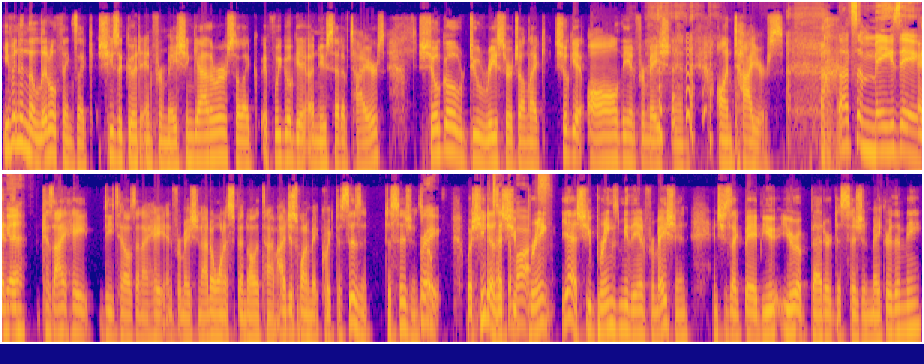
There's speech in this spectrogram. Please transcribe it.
even in the little things like she's a good information gatherer. So like if we go get a new set of tires, she'll go do research on like she'll get all the information on tires. that's amazing. And then because I hate details and I hate information, I don't want to spend all the time. I just want to make quick decision decisions. But what she does Check is she box. bring yeah, she brings me the information and she's like, "Babe, you you're a better decision maker than me.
